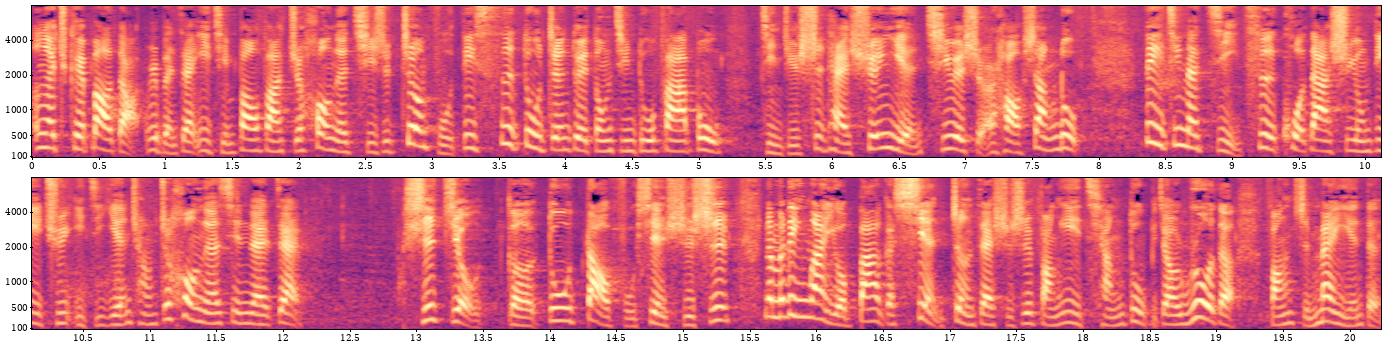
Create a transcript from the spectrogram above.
NHK 报道，日本在疫情爆发之后呢，其实政府第四度针对东京都发布紧急事态宣言，七月十二号上路，历经了几次扩大适用地区以及延长之后呢，现在在十九个都道府县实施。那么另外有八个县正在实施防疫强度比较弱的防止蔓延等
